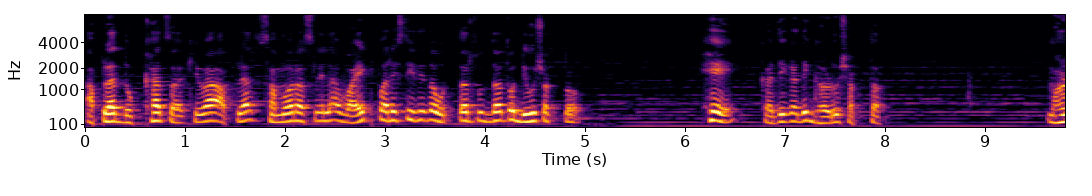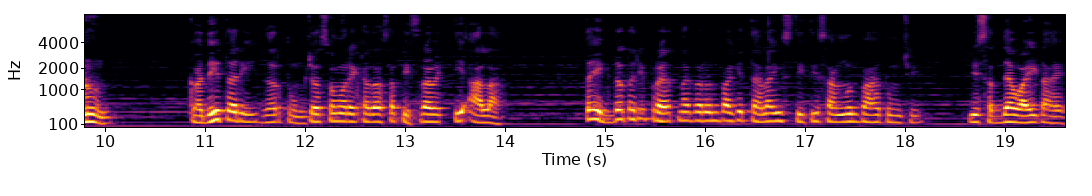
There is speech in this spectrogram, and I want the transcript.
आपल्या दुःखाचं किंवा आपल्यासमोर असलेल्या वाईट परिस्थितीचं उत्तरसुद्धा तो देऊ शकतो. हे कधीकधी घडू शकतं. म्हणून कधीतरी जर तुमच्यासमोर एखादा असा तिसरा व्यक्ती आला तर एकदा तरी प्रयत्न करून पहा की त्याला ही स्थिती सांगून पहा तुमची जी सध्या वाईट आहे.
